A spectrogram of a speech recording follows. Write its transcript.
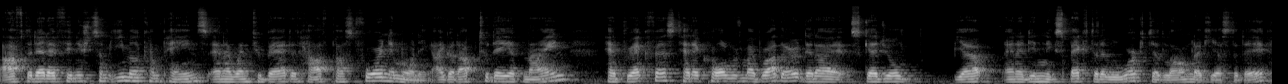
After that, I finished some email campaigns and I went to bed at half past 4 in the morning. I got up today at 9, had breakfast, had a call with my brother that I scheduled, yeah, and I didn't expect that I will work that long like yesterday.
